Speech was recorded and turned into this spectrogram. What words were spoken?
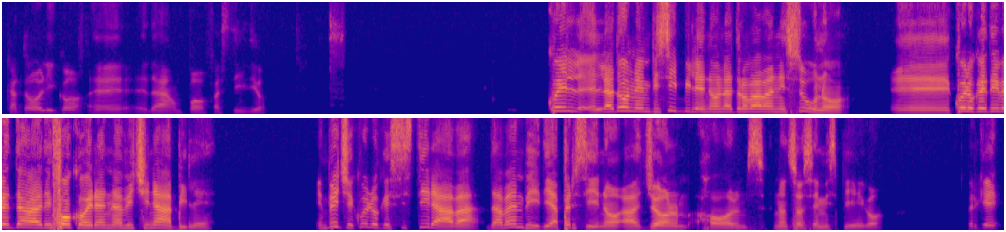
cattolico eh, dà un po fastidio. Quel la donna invisibile non la trovava nessuno eh, quello che diventava di fuoco era inavvicinabile. Invece quello che si stirava dava invidia persino a john holmes. Non so se mi spiego. Perché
